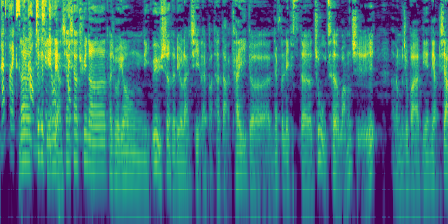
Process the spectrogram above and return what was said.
Netflix 那这个点两下下去呢，它就会用你预设的浏览器来把它打开一个 Netflix 的注册网址。那我们就把它点两下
